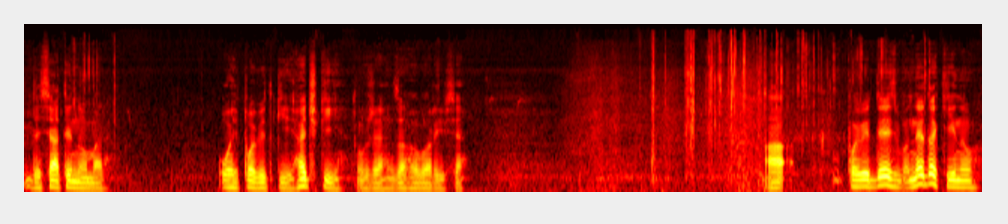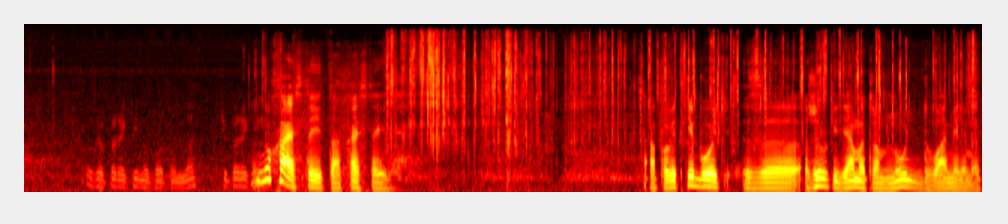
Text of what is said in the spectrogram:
Десятий номер. Ой, повідки, гачки вже заговорився. А повідець не докинув. Уже перекину потім, да? Чи перекину? Ну хай стоїть так, хай стоїть. А повідки будуть з жилки діаметром 0,2 мм.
